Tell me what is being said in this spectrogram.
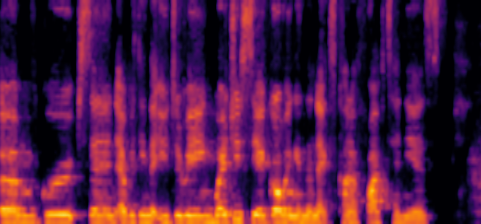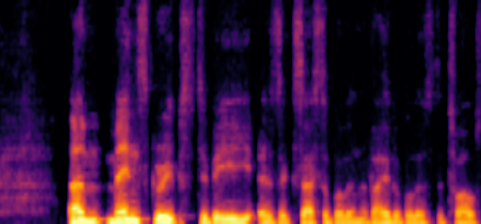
um, groups and everything that you're doing? Where do you see it going in the next kind of five, ten years? Um, men's groups to be as accessible and available as the 12,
